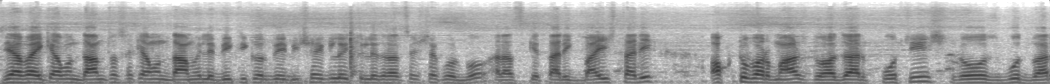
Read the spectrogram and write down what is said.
জিয়া ভাই কেমন দাম চাচ্ছে কেমন দাম হলে বিক্রি করবে এই বিষয়গুলোই তুলে ধরার চেষ্টা করব। আর আজকে তারিখ বাইশ তারিখ অক্টোবর মাস দু হাজার পঁচিশ রোজ বুধবার।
